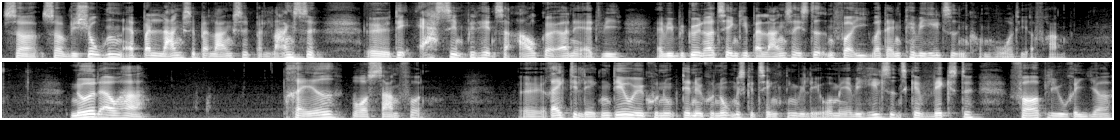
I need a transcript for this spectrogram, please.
Så, så visionen er balance, balance, balance. Øh, det er simpelthen så afgørende, at vi, at vi begynder at tænke i balancer i stedet for i, hvordan kan vi hele tiden komme hurtigere frem. Noget, der jo har præget vores samfund øh, rigtig længe, det er jo økono- den økonomiske tænkning, vi lever med, at vi hele tiden skal vækste for at blive rigere.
